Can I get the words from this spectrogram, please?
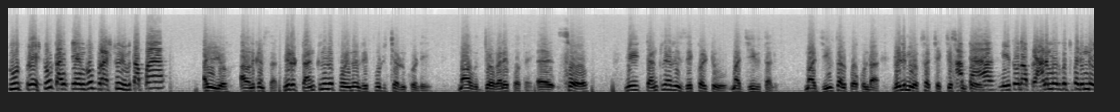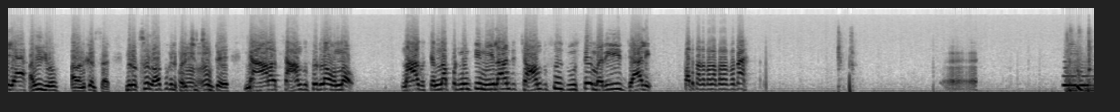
టూత్ పేస్ట్ టంక్ క్లీనర్ బ్రష్ ఇవి తప్ప? అయ్యో అలా అనకండి సార్. మీరు టంక్లలో పోయిందని రిపోర్ట్ ఇచ్చారనుకోండి మా ఉద్యోగాలే పోతాయి. సో? మీ tongue cleaner is equal to మా జీవితాలు. మా జీవితాలు పోకుండా వెళ్ళి మీరు ఒకసారి చెక్ చేసుకుంటే నీతో నా ప్రాణం మీదకి వచ్చి పడింది అయ్యా అయ్యో అలా అనకండి సార్. మీరు ఒకసారి లోపలికి వెళ్ళి పరీక్షించుకుంటే నా- చాలా ఛాందసుడిలో ఉన్నావు. నాకు చిన్నప్పటి నుంచి నీలాంటి ఛాందసుని చూస్తే మరీ జాలి. పద పద పద పద పద. తలుపు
